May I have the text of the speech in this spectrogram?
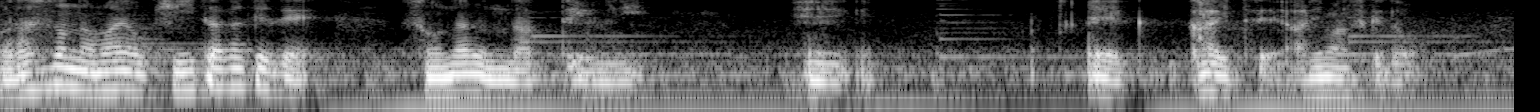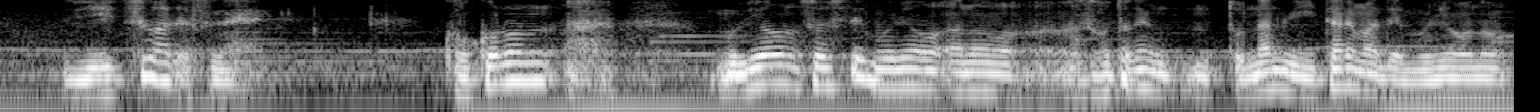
私の名前を聞いただけでそうなるんだっていうふうに、えーえー、書いてありますけど実はですね心の 無料そして無料あの仏となるに至るまで無料の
